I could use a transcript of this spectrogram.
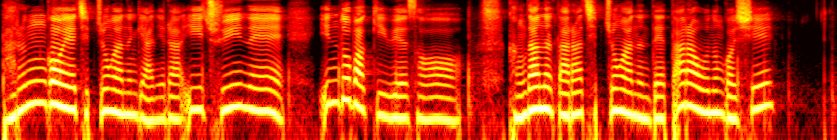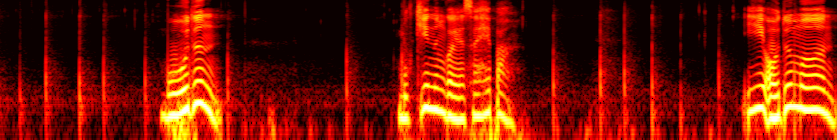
다른 거에 집중하는 게 아니라 이 주인의 인도받기 위해서 강단을 따라 집중하는데 따라오는 것이 모든 묶이는 거에서 해방. 이 어둠은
